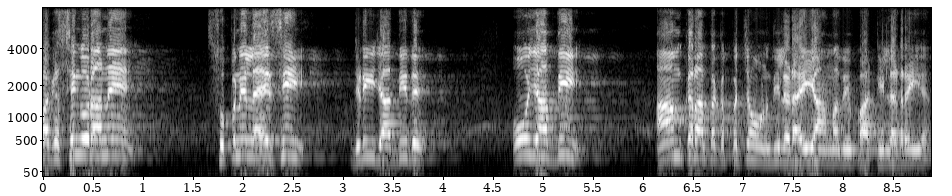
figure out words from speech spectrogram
ਭਗਤ ਸਿੰਘ ਹੋਰਾਂ ਨੇ ਸੁਪਨੇ ਲਏ ਸੀ, ਜਿਹੜੀ ਆਜ਼ਾਦੀ ਦੇ। ਉਹ ਆਜ਼ਾਦੀ ਆਮ ਘਰਾਂ ਤੱਕ ਪਹੁੰਚਾਉਣ ਦੀ ਲੜਾਈ ਆਮ ਆਦਮੀ ਪਾਰਟੀ ਲੜ ਰਹੀ ਹੈ।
